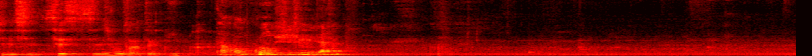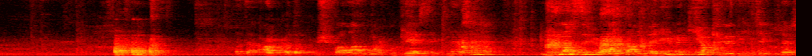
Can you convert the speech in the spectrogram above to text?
Sil, sil, sessiz sileceğim zaten kuzum. Tamam konuşurum ya. O da arkada kuş falan var bu gerzekler. Nasıl bir ortamda yemek yapıyor diyecekler.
